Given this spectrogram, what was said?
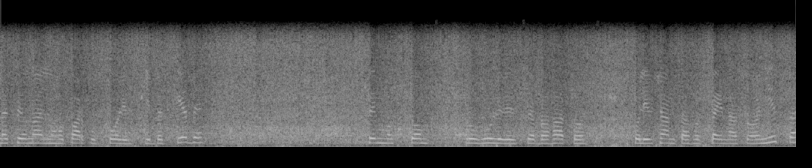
національного парку Сколівські Бескиди. Цим мостом прогулюється багато колівчан та гостей нашого міста.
